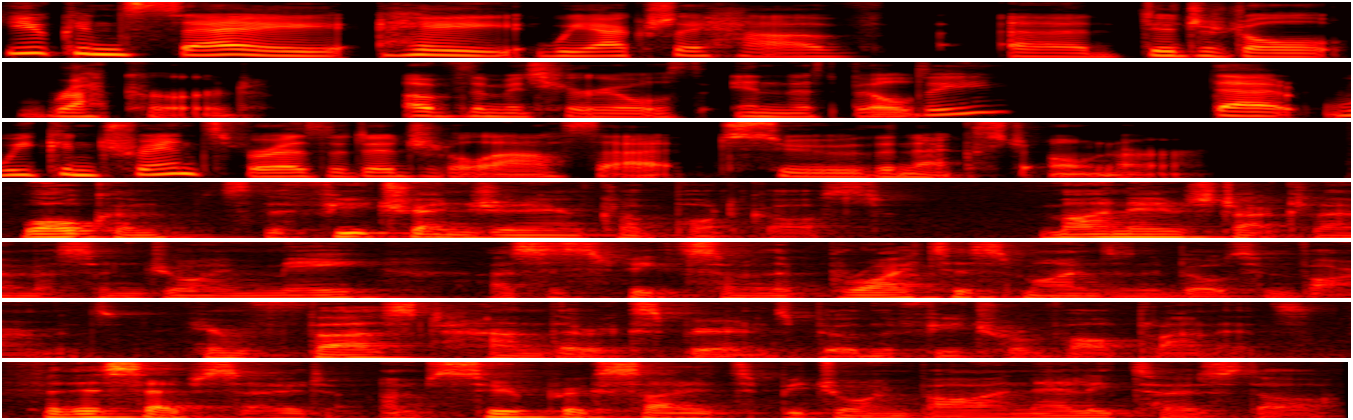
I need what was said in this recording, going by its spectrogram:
you can say, hey, we actually have a digital record of the materials in this building that we can transfer as a digital asset to the next owner. Welcome to the Future Engineering Club podcast. My name is Jack Lomas, and join me as I speak to some of the brightest minds in the built environment, hearing firsthand their experience building the future of our planet. For this episode, I'm super excited to be joined by Anneli Tostar,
